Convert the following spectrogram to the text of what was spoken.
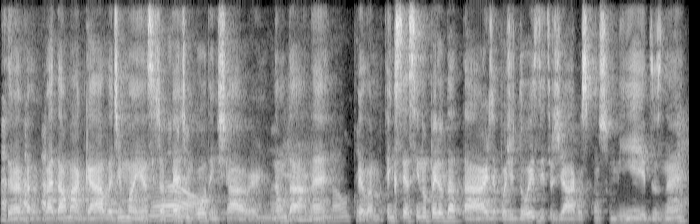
você vai, vai dar uma gala de manhã, você já pede um Não, golden shower? Não, não, dá, né? não tem. Pela- tem que ser assim no período da tarde, depois de dois litros de águas consumidos, né?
